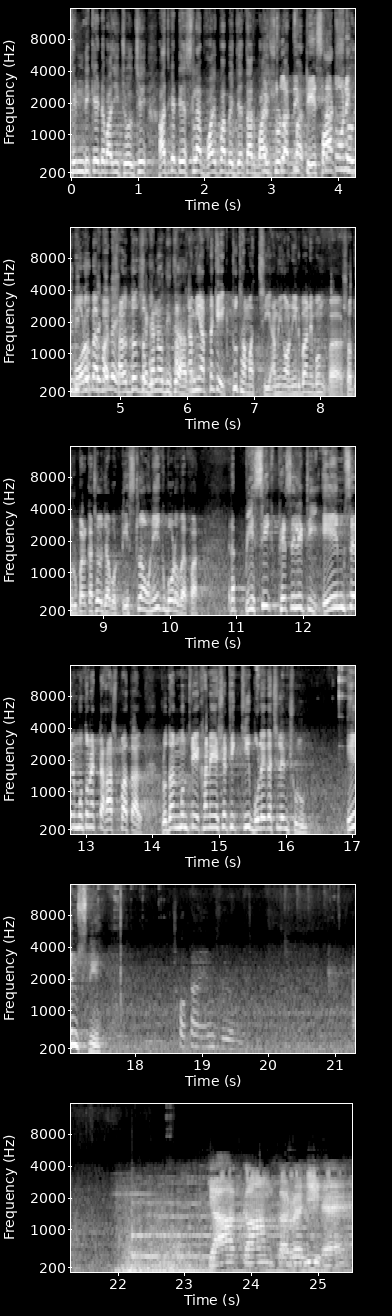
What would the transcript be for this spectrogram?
সিন্ডিকেট বাজি চলছে। আজকে টেসলা ভয় পাবে যে তার বাইশ দিতে আমি আপনাকে একটু থামাচ্ছি। আমি অনির্বাণ এবং শতরূপার কাছেও যাব। টেসলা অনেক বড় ব্যাপার। এটা বেসিক ফেসিলিটি এইমসের মতন একটা হাসপাতাল। প্রধানমন্ত্রী এখানে এসে ঠিক কি বলে গেছিলেন শুনুন। এইমস নিয়ে। ছটা এইমস क्या काम कर रही है?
